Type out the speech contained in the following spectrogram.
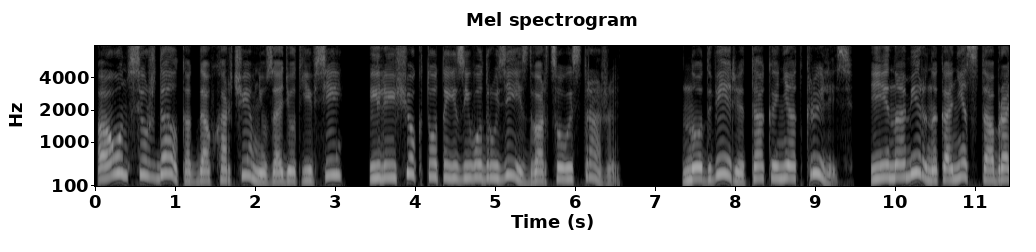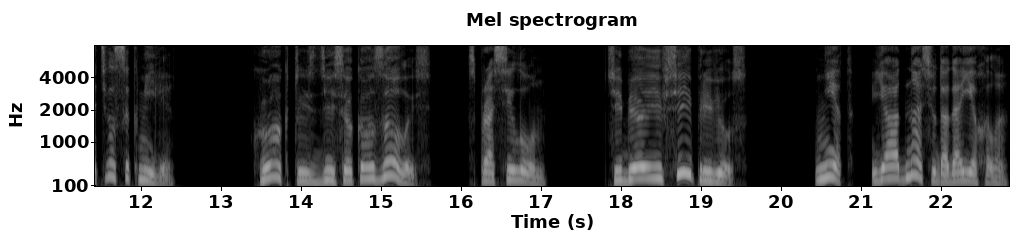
А он все ждал, когда в харчевню зайдет Евсей или еще кто-то из его друзей из дворцовой стражи. Но двери так и не открылись, и Инамир наконец-то обратился к Миле. «Как ты здесь оказалась?» — спросил он. «Тебя Евсей привез?» «Нет, я одна сюда доехала».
